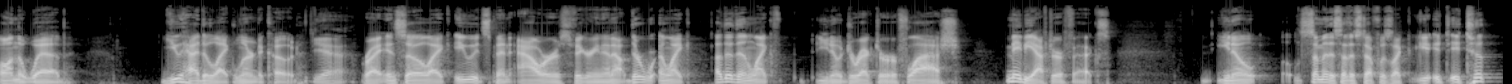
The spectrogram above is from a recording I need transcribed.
on the web, you had to like learn to code, Yeah. right? And so like you would spend hours figuring that out. There were and, like other than like you know Director or Flash, maybe After Effects. You know, some of this other stuff was like it, it took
